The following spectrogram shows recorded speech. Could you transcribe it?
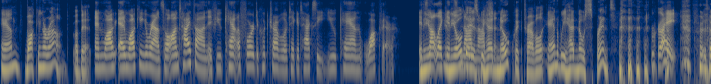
and walking around a bit. and walk and walking around. So on Tython, if you can't afford to quick travel or take a taxi, you can walk there. It's the- not like in the old days we had no quick travel and we had no sprint right, for the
